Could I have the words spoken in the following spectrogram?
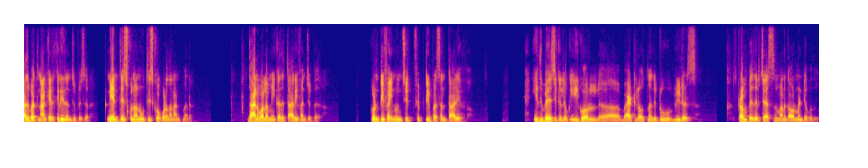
అది బట్టి నాకు తెలియదు అని చెప్పేశారు. నేను తీసుకున్నా నువ్వు తీసుకోకూడదని అంటున్నారు. దానివల్ల మీకు అది తారీఫ్ అని చెప్పారు. ట్వంటీ ఫైవ్ నుంచి ఫిఫ్టీ పర్సెంట్ తారీఫ్. ఇది బేసికలీ ఒక ఈగో బ్యాటిల్ అవుతుంది టూ లీడర్స్. ట్రంప్ ఎదురు చేస్తుంది మన గవర్నమెంట్ ఇవ్వదు.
